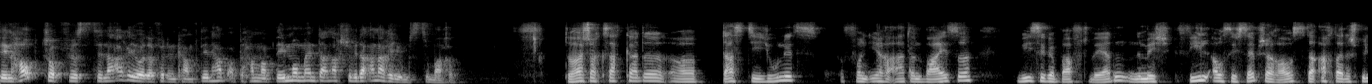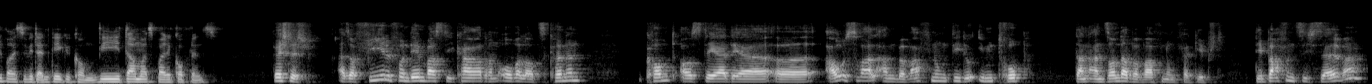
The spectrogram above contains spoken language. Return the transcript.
den Hauptjob fürs Szenario oder für den Kampf, den haben, haben ab dem Moment danach schon wieder andere Jungs zu machen. Du hast auch gesagt gerade, äh, dass die Units von ihrer Art und Weise, wie sie gebufft werden, nämlich viel aus sich selbst heraus, da acht deiner Spielweise wieder entgegenkommen, wie damals bei den Goblins. Richtig. Also viel von dem, was die Karadron Overlords können, kommt aus der, der äh, Auswahl an Bewaffnung, die du im Trupp dann an Sonderbewaffnung vergibst. Die buffen sich selber,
